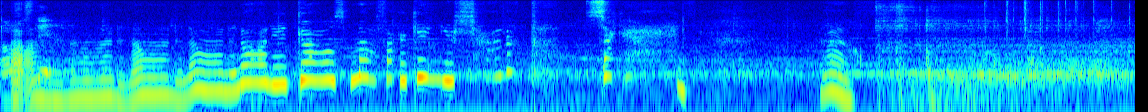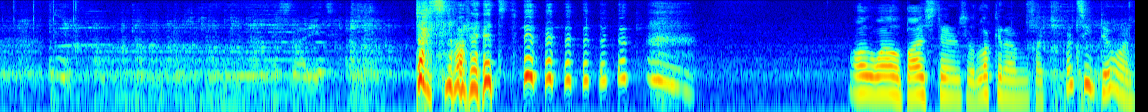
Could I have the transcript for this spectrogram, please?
On and on and on and on and on it goes, motherfucker. Can you shut up? Second. Oh. That's not it. That's not it. All the while, bystanders are looking at him. It's like, what's he doing?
